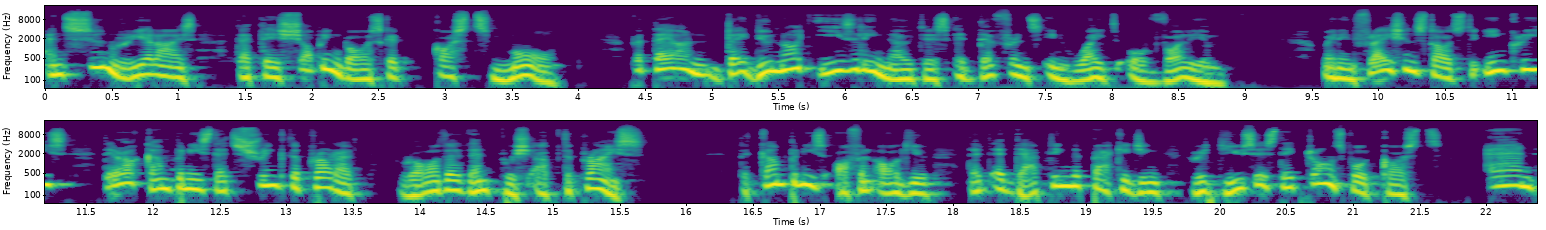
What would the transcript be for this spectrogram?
and soon realize that their shopping basket costs more, but they, are, they do not easily notice a difference in weight or volume. When inflation starts to increase, there are companies that shrink the product rather than push up the price. The companies often argue that adapting the packaging reduces their transport costs and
